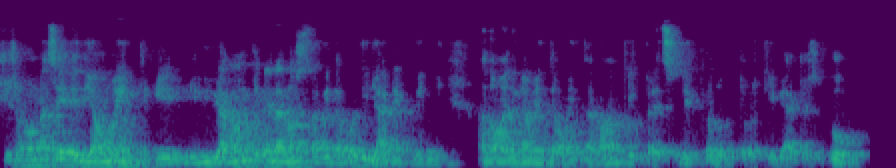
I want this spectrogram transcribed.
ci sono una serie di aumenti che li viviamo anche nella nostra vita quotidiana e quindi automaticamente aumentano anche il prezzo del prodotto perché viaggia su Google.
